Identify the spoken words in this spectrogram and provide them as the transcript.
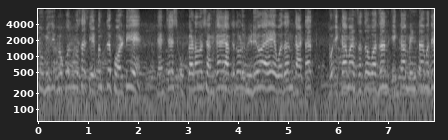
तुम्ही जे ग्लुकोज मोजताय ते पण ते फॉल्टी आहे. त्यांच्या उपकरणावर शंका आहे आमच्याजवळ व्हिडिओ आहे. वजन काटात तो एका माणसाचं वजन एका मिनिटामध्ये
